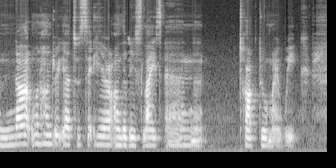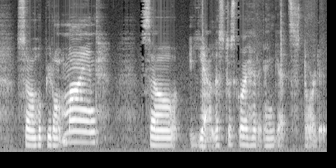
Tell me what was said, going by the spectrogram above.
not 100 yet to sit here under these lights and talk through my week so I hope you don't mind. So yeah let's just go ahead and get started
